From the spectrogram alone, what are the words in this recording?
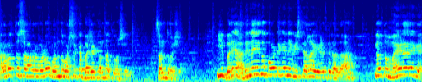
ಅರವತ್ತು ಸಾವಿರಗಳು ಒಂದು ವರ್ಷಕ್ಕೆ ಬಜೆಟ್ ಅಂತ ತೋರಿಸಿದ್ರು. ಸಂತೋಷ. ಈ ಬರೀ ಹದಿನೈದು ಕೋಟಿಗೆ ನೀವು ಇಷ್ಟೆಲ್ಲ ಹೇಳ್ತಿರಲ್ಲ ಇವತ್ತು ಮಹಿಳೆಯರಿಗೆ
